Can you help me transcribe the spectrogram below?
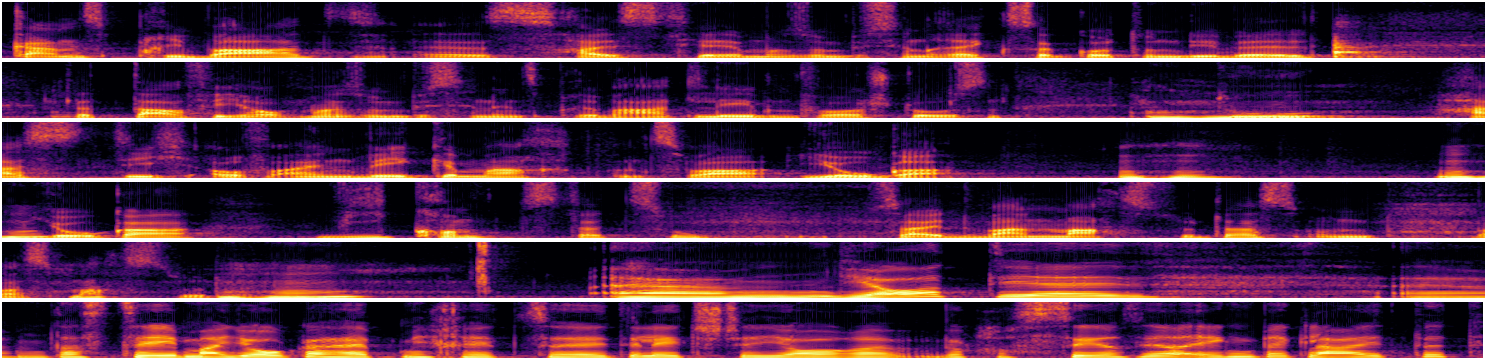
ganz privat, es heißt hier immer so ein bisschen Rexer, Gott und die Welt, da darf ich auch mal so ein bisschen ins Privatleben vorstoßen. Mhm. Du hast dich auf einen Weg gemacht, und zwar Yoga. Mhm. Yoga, wie kommt es dazu? Seit wann machst du das und was machst du da? Ähm, ja, die, das Thema Yoga hat mich jetzt äh, in den letzten Jahren wirklich sehr, sehr eng begleitet.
